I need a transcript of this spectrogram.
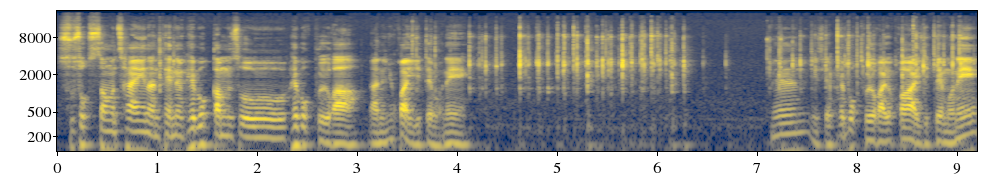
수속성 차인한테는 회복 감소, 회복 불가라는 효과가 있기 때문에 는 이제 회복 불가 효과가 있기 때문에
